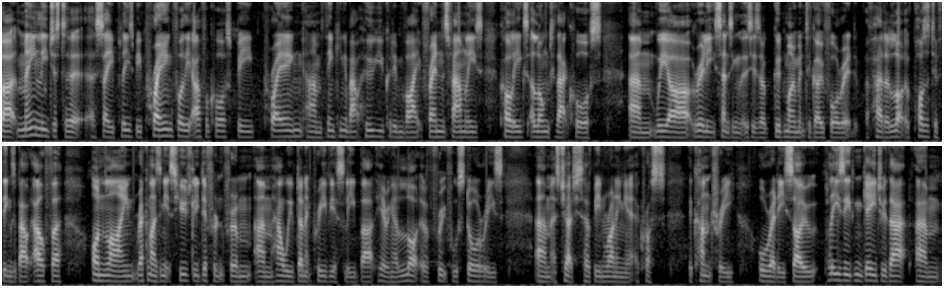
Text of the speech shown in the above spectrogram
but mainly just to uh, say please be praying for the alpha course be praying um, thinking about who you could invite friends families colleagues along to that course. Um, we are really sensing that this is a good moment to go for it. I've heard a lot of positive things about alpha online recognizing it's hugely different from um, how we've done it previously but hearing a lot of fruitful stories um, as churches have been running it across the country already. So please engage with that um,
